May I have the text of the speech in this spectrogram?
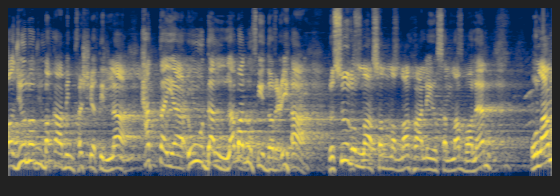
রাজুলুন বাকা মিন খাশিয়াতিল্লাহ, হাত্তা ইয়াউদাল লাবানু ফি দরইহা রাসূলুল্লাহ সাল্লাল্লাহু আলাইহি ওয়াসাল্লাম বলেন, ওলাম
